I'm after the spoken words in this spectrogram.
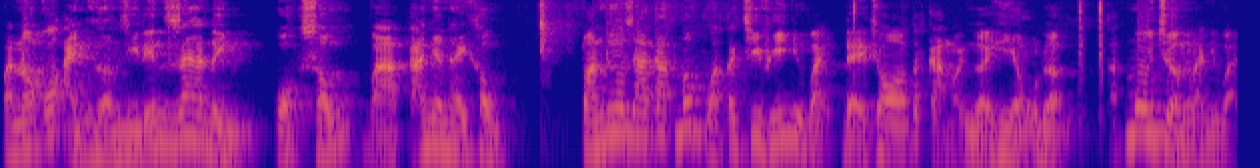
và nó có ảnh hưởng gì đến gia đình, cuộc sống và cá nhân hay không. Toàn đưa ra các mốc và các chi phí như vậy để cho tất cả mọi người hiểu được các môi trường là như vậy.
